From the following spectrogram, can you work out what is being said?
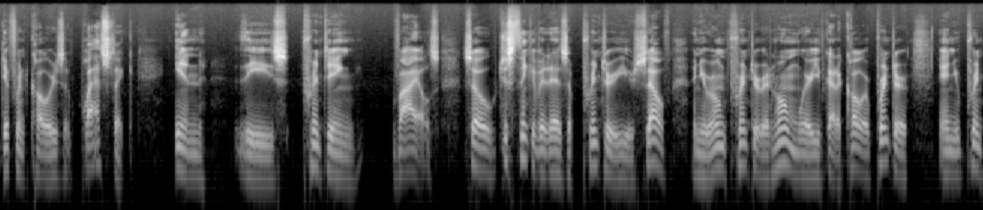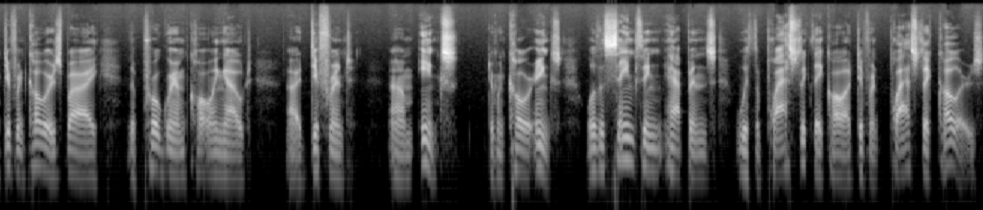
different colors of plastic in these printing vials. So just think of it as a printer yourself and your own printer at home where you've got a color printer and you print different colors by the program calling out uh, different um, inks, different color inks. Well, the same thing happens with the plastic. They call out different plastic colors.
